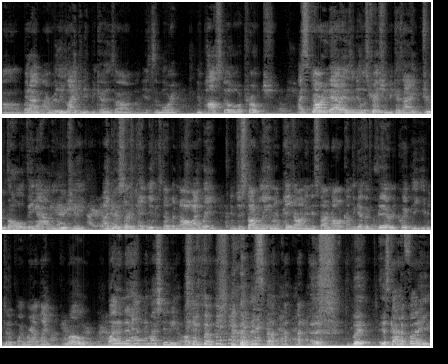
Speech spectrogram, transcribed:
Uh, but I'm, I'm really liking it because um, it's a more impasto approach. I started out as an illustration because I drew the whole thing out, and usually I do a certain technique and stuff. But no, I went and just started laying on paint on, and it's starting to all come together very quickly, even to the point where I'm like, whoa, why didn't that happen in my studio? Okay, so, so- but it's kind of funny.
